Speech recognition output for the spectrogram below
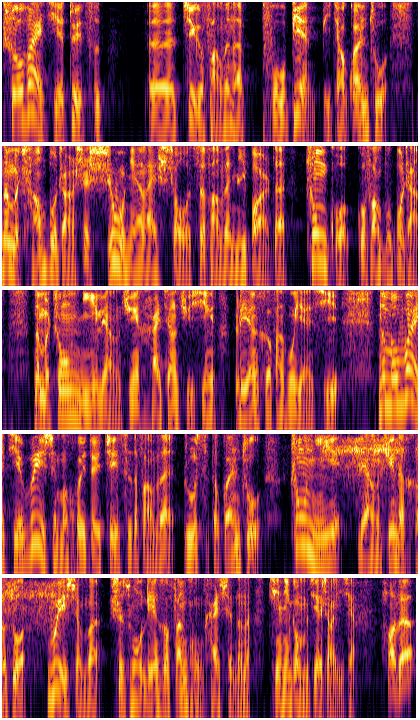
说外界对此。呃，这个访问呢，普遍比较关注。那么，常部长是十五年来首次访问尼泊尔的中国国防部部长。那么，中尼两军还将举行联合反恐演习。那么，外界为什么会对这次的访问如此的关注？中尼两军的合作为什么是从联合反恐开始的呢？请您给我们介绍一下。好的。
